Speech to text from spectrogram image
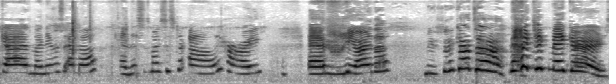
guys, my name is Emma, and this is my sister Allie. Hi. And we are the! Magic Makers.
